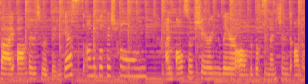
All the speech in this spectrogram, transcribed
by authors who have been guests on a Bookish Home I'm also sharing there all of the books mentioned on the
